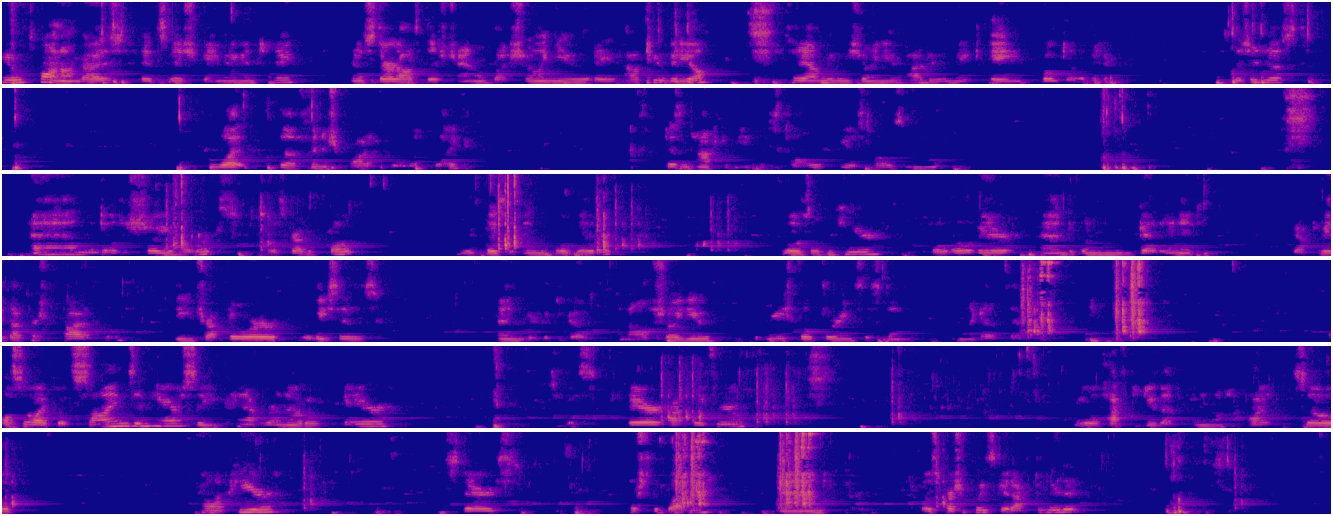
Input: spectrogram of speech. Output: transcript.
Hey, what's going on, guys? It's Ish Gaming, and today I'm going to start off this channel by showing you a how-to video. Today I'm going to be showing you how to make a boat elevator. This is just what the finished product will look like. It doesn't have to be this tall, be as tall as you want. And I'll just show you how it works. Let's grab a we place it in the boat loader, flows over here, boat elevator, and when you get in it, you activate that pressure pad, the trap door releases, and you're good to go. And I'll show you the refiltering system when I get up there. Also, I put signs in here so you can't run out of air. Just air halfway through. You'll have to do that depending on how high. So, come up here, stairs, push the button, and those pressure plates get activated.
